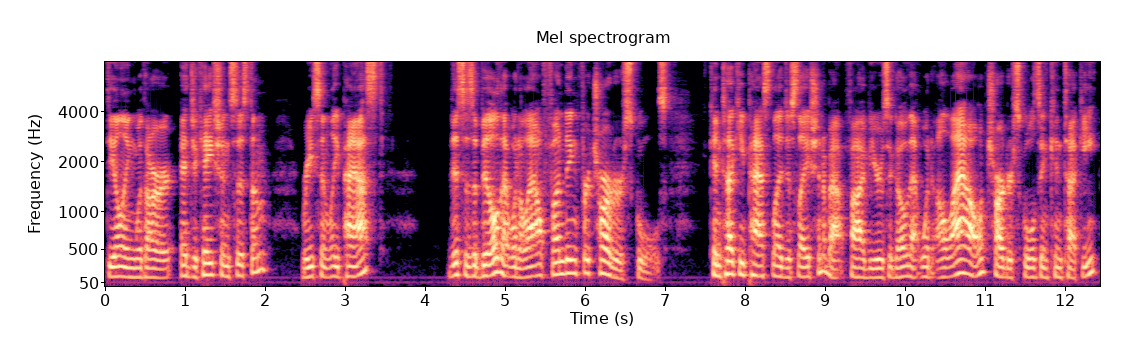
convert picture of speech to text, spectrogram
dealing with our education system recently passed. This is a bill that would allow funding for charter schools. Kentucky passed legislation about five years ago that would allow charter schools in Kentucky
